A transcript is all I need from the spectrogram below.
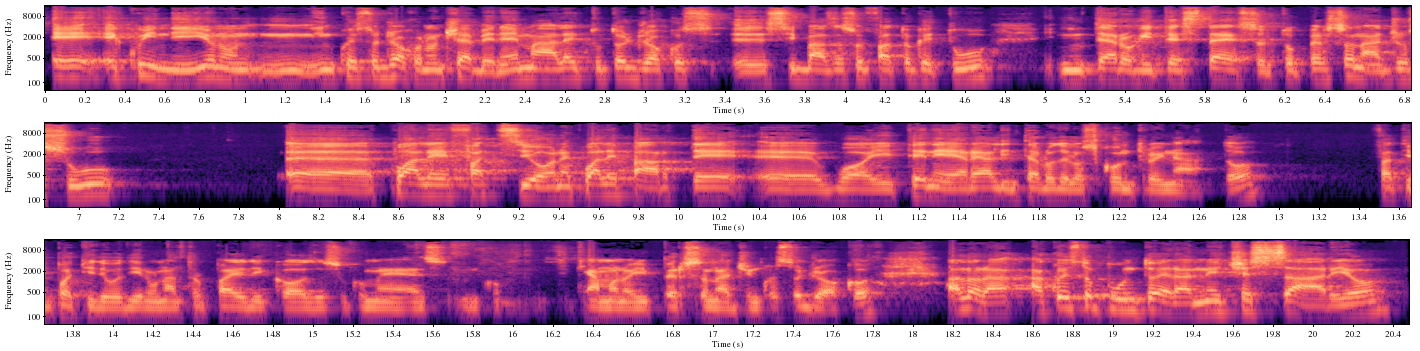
e, e, quindi non, in questo gioco non c'è bene e male, tutto il gioco eh, si basa sul fatto che tu interroghi te stesso, il tuo personaggio su eh, quale fazione, quale parte eh, vuoi tenere all'interno dello scontro in atto. Infatti poi ti devo dire un altro paio di cose su come, su come si chiamano i personaggi in questo gioco. Allora, a questo punto era necessario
